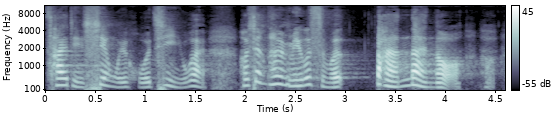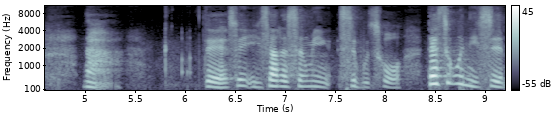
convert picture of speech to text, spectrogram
差一点献为活祭以外，好像他没有什么大难哦。好，那对，所以以撒的生命是不错。但是问题是，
